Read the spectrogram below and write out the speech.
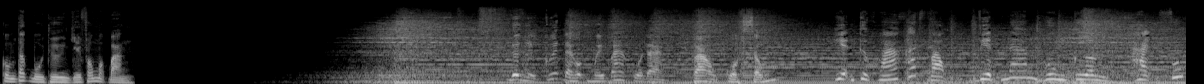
công tác bồi thường giải phóng mặt bằng. Đưa nghị quyết đại hội 13 của Đảng vào cuộc sống. Hiện thực hóa khát vọng Việt Nam hùng cường, hạnh phúc.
